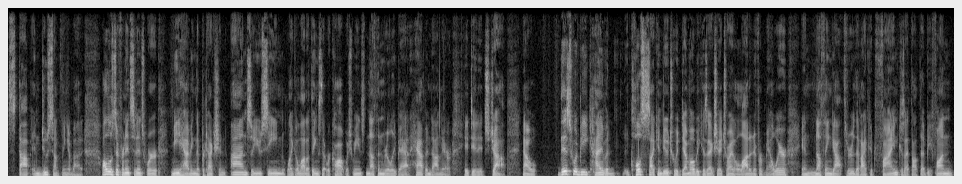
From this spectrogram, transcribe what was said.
stop and do something about it. All those different incidents were me having the protection on. So you've seen like a lot of things that were caught, which means nothing really bad happened on there. It did its job. Now, this would be kind of a closest I can do to a demo because actually I tried a lot of different malware and nothing got through that I could find because I thought that'd be fun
